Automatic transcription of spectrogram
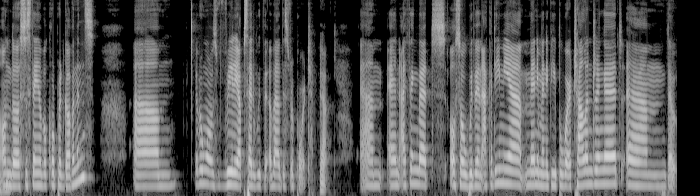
on the sustainable corporate governance. Um, everyone was really upset with about this report. Yeah. Um, and I think that also within academia, many, many people were challenging it. Um, the,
